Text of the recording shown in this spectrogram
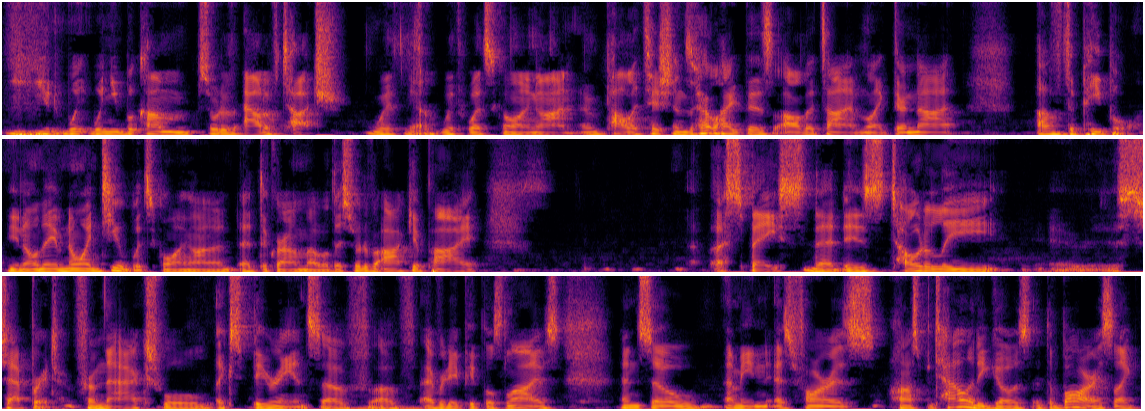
you when you become sort of out of touch with Yeah. with what's going on, and politicians are like this all the time. Like they're not of the people. You know, they have no idea what's going on at the ground level. They sort of occupy a space that is totally separate from the actual experience of of everyday people's lives. And so, I mean, as far as hospitality goes at the bar, it's like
